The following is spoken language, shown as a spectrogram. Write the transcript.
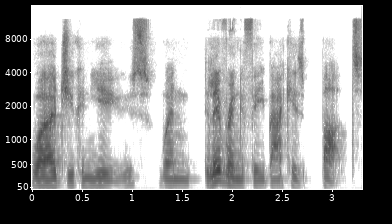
words you can use when delivering feedback is but.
